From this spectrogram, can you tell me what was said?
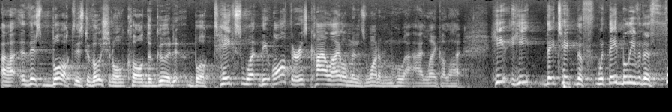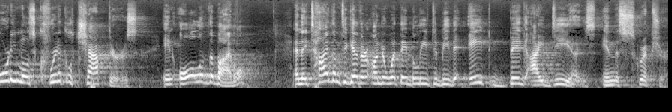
Uh, this book, this devotional called The Good Book, takes what the author is, Kyle Idleman is one of them who I, I like a lot. He, he, they take the, what they believe are the 40 most critical chapters in all of the Bible, and they tie them together under what they believe to be the eight big ideas in the scripture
